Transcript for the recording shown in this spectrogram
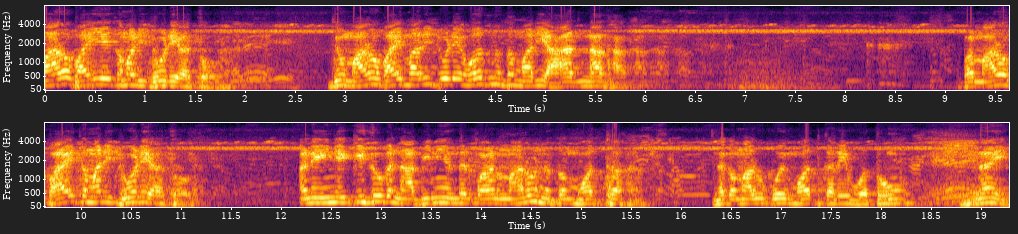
મારો ભાઈ એ તમારી જોડે હતો. જો મારો ભાઈ મારી જોડે હોત ને તો મારી હાર ના થાત. પણ મારો ભાઈ તમારી જોડે હતો. અને એને કીધું કે નાભીની અંદર બાણ મારો ને તો મોત થાય કે મારું કોઈ મત કરે એવું હતું નહીં.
